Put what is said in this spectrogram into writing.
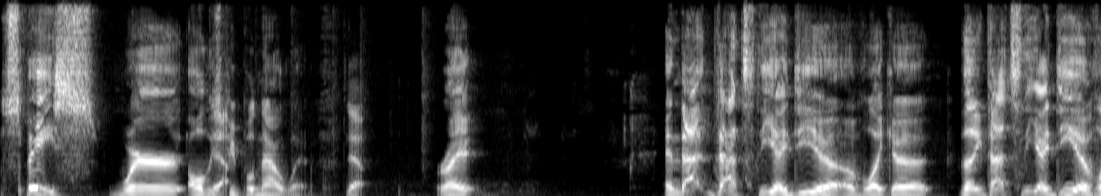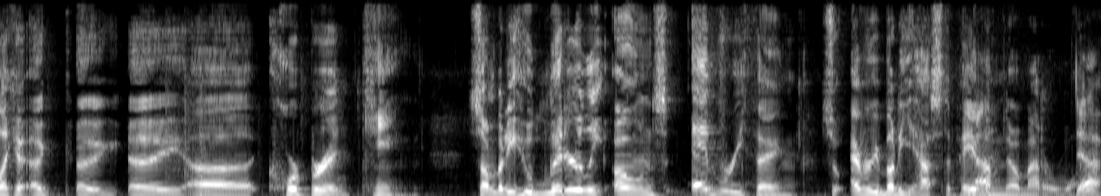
space where all these Yeah. people now live. Yeah. Right. And that that's the idea of like a like that's the idea of like a a, a, a uh, corporate Mm-hmm. king. Somebody who literally owns everything, so everybody has to pay Yeah. them no matter what. Yeah,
